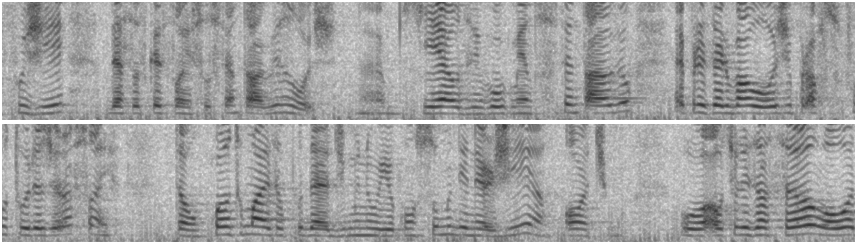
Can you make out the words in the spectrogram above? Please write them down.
fugir dessas questões sustentáveis hoje. Né? O que é o desenvolvimento sustentável é preservar hoje para as futuras gerações. Então, quanto mais eu puder diminuir o consumo de energia, ótimo a utilização ou a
